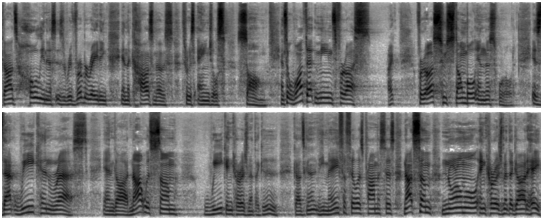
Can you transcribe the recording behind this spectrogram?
God's holiness is reverberating in the cosmos through his angels' song. And so, what that means for us, right? for us who stumble in this world is that we can rest in God, not with some weak encouragement, like, ooh, God's gonna, he may fulfill his promises. Not some normal encouragement that God, hey,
